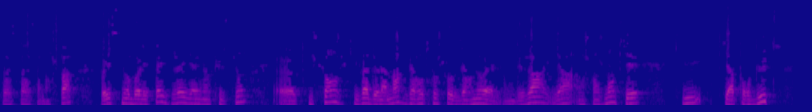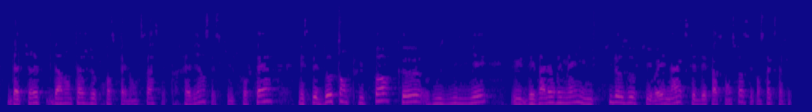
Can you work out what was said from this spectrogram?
ça, ça, ça marche pas. Vous voyez, Snowball Effect, déjà, il y a une impulsion euh, qui change, qui va de la marque vers autre chose, vers Noël. Donc, déjà, il y a un changement qui, est, qui, qui a pour but d'attirer davantage de prospects. Donc ça, c'est très bien, c'est ce qu'il faut faire, mais c'est d'autant plus fort que vous y liez des valeurs humaines, une philosophie. Vous voyez, Nike, c'est le dépassement soi, c'est pour ça que ça fait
